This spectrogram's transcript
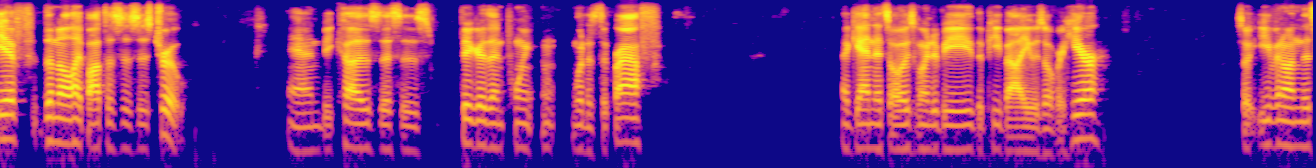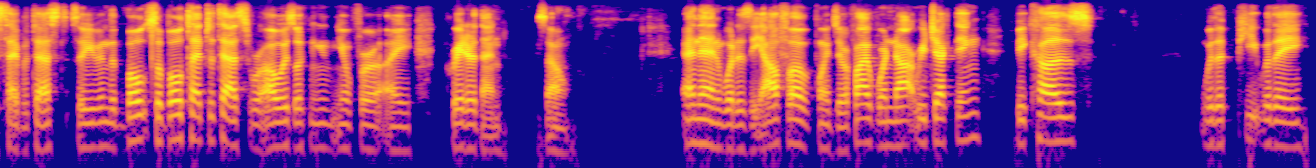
if the null hypothesis is true. And because this is bigger than point, what is the graph? Again, it's always going to be the p-value is over here. So even on this type of test, so even the both, so both types of tests, we're always looking, you know, for a greater than. So, and then what is the alpha of 0.05? We're not rejecting because with a p with a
